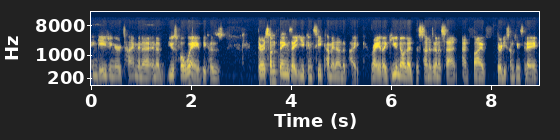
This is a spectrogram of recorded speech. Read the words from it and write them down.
engaging your time in a in a useful way because there are some things that you can see coming down the pike right? Like you know that the sun is going to set at 5 30 something today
